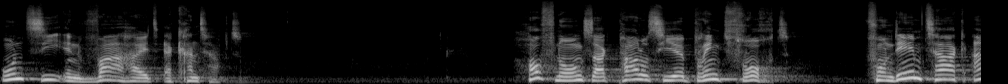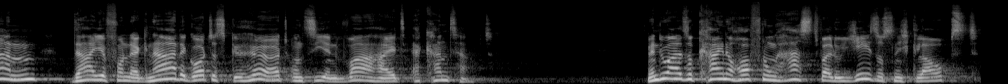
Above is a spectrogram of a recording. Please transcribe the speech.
und sie in Wahrheit erkannt habt. Hoffnung, sagt Paulus hier, bringt Frucht. Von dem Tag an, da ihr von der Gnade Gottes gehört und sie in Wahrheit erkannt habt. Wenn du also keine Hoffnung hast, weil du Jesus nicht glaubst,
